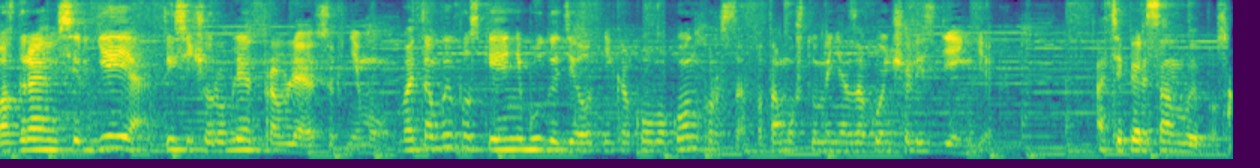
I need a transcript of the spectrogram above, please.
Поздравим Сергея, 1000 рублей отправляются к нему. В этом выпуске я не буду делать никакого конкурса, потому что у меня закончились деньги. А теперь сам выпуск.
